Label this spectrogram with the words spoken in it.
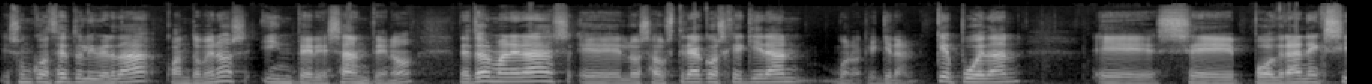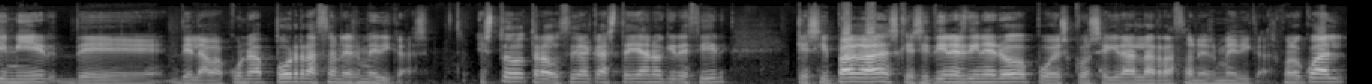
Es un concepto de libertad, cuanto menos, interesante, ¿no? De todas maneras, eh, los austriacos que quieran, bueno, que quieran, que puedan, se podrán eximir de, de la vacuna por razones médicas. Esto, traducido al castellano, quiere decir que si pagas, que si tienes dinero, pues conseguirás las razones médicas. Con lo cual,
